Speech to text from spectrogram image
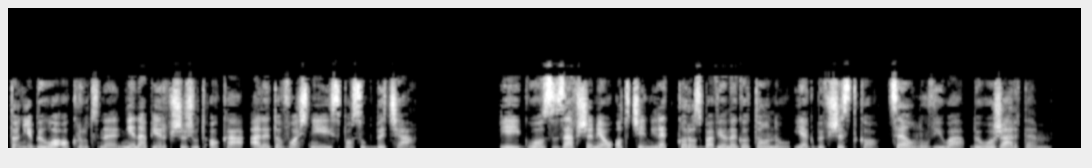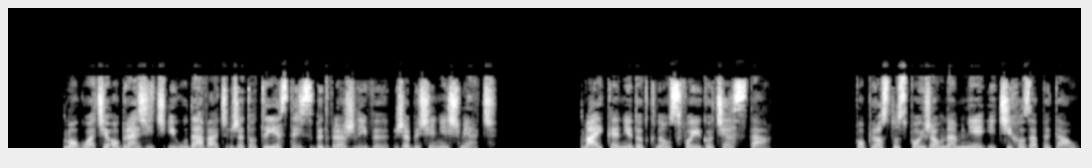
To nie było okrutne, nie na pierwszy rzut oka, ale to właśnie jej sposób bycia. Jej głos zawsze miał odcień lekko rozbawionego tonu, jakby wszystko, co mówiła, było żartem. Mogła cię obrazić i udawać, że to ty jesteś zbyt wrażliwy, żeby się nie śmiać. Majkę nie dotknął swojego ciasta. Po prostu spojrzał na mnie i cicho zapytał,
